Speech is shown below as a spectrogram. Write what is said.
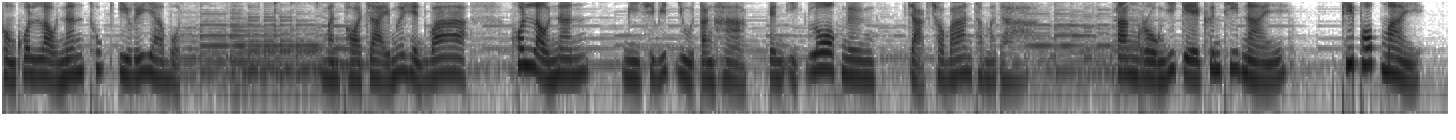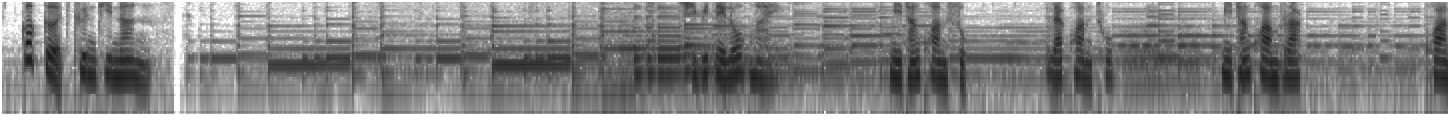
ของคนเหล่านั้นทุกอิริยาบถ มันพอใจเมื่อเห็นว่า คนเหล่านั้นมีชีวิตอยู่ต่างหากเป็นอีกโลกหนึ่งจากชาวบ้านธรรมดา ตั้งโรงยี่เกขึ้นที่ไหน พิภพใหม่ก็เกิดขึ้นที่นั่น ชีวิตในโลกใหม่ มีทั้งความสุขและความทุกข์ มีทั้งความรัก ความ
